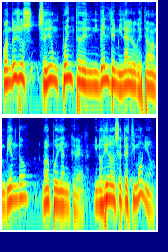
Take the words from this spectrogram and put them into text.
cuando ellos se dieron cuenta del nivel de milagro que estaban viendo, no lo podían creer. Y nos dieron ese testimonio.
